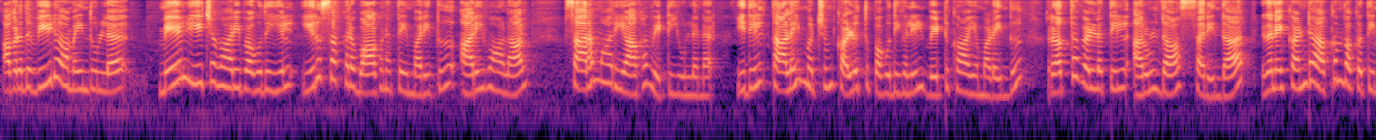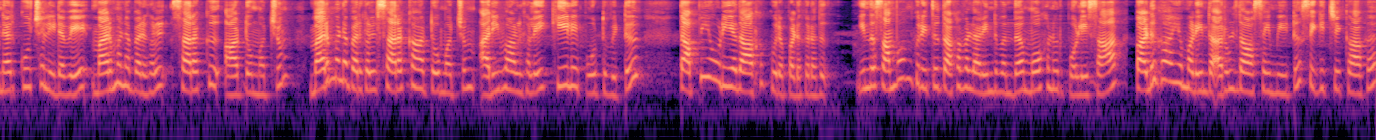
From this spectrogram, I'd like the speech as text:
அவரது வீடு அமைந்துள்ள மேல் ஈச்சவாரி பகுதியில் இருசக்கர வாகனத்தை மறித்து அரிவாளால் சரமாரியாக வெட்டியுள்ளனர். இதில் தலை மற்றும் கழுத்து பகுதிகளில் வெட்டுக்காயமடைந்து இரத்த வெள்ளத்தில் அருள்தாஸ் சரிந்தார். இதனை கண்ட அக்கம் பக்கத்தினர் கூச்சலிடவே மர்ம நபர்கள் சரக்கு ஆட்டோ மற்றும் மர்ம நபர்கள் சரக்கு ஆட்டோ மற்றும் அரிவாள்களை கீழே போட்டுவிட்டு தப்பியோடியதாக கூறப்படுகிறது. இந்த சம்பவம் குறித்து தகவல் அறிந்து வந்த மோகனூர் போலீசார் படுகாயமடைந்த அருள்தாஸை மீட்டு சிகிச்சைக்காக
